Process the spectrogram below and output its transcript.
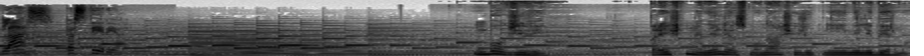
Glas pastirja. Bog živi. Prejšnjo nedeljo smo v naši župni imeli Birmo.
